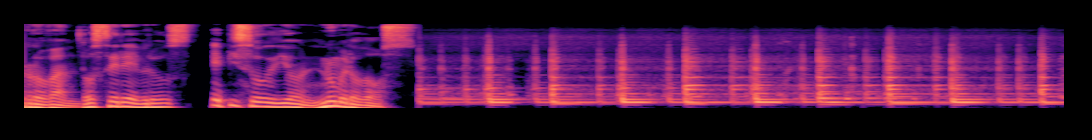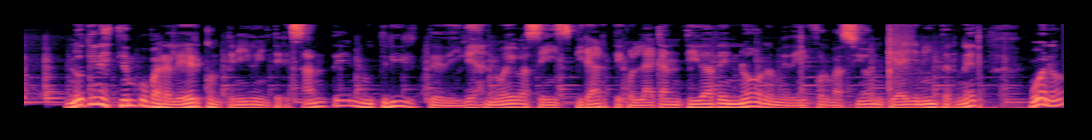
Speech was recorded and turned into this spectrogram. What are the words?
Robando Cerebros, episodio número 2. ¿No tienes tiempo para leer contenido interesante, nutrirte de ideas nuevas e inspirarte con la cantidad enorme de información que hay en Internet? Bueno,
